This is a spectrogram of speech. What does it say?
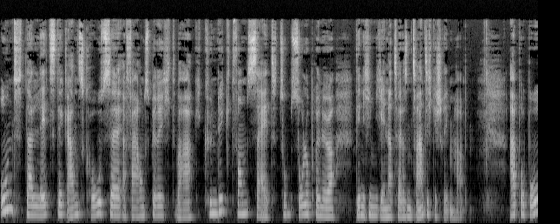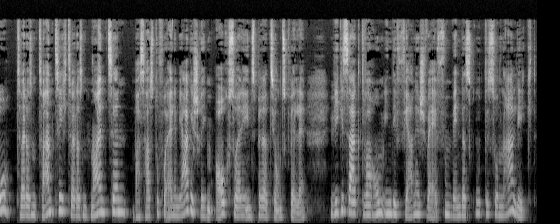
und der letzte ganz große Erfahrungsbericht war gekündigt vom Site zum Solopreneur, den ich im Jänner 2020 geschrieben habe. Apropos 2020, 2019, was hast du vor einem Jahr geschrieben? Auch so eine Inspirationsquelle. Wie gesagt, warum in die Ferne schweifen, wenn das Gute so nah liegt?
